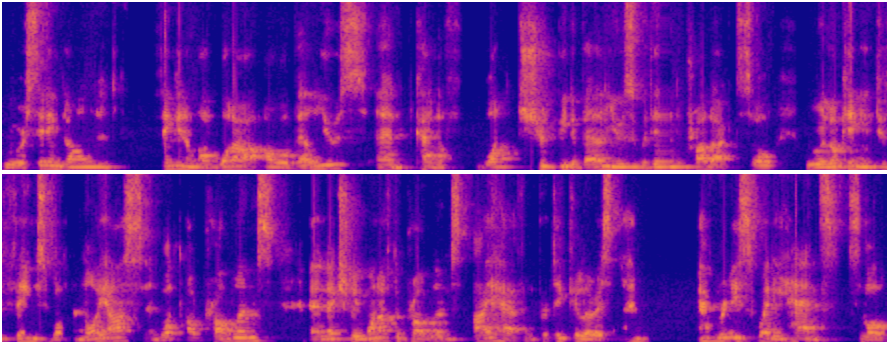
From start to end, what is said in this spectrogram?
we were sitting down and thinking about what are our values and kind of what should be the values within the product. So we were looking into things what annoy us and what are problems and actually, one of the problems I have in particular is I have really sweaty hands. So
